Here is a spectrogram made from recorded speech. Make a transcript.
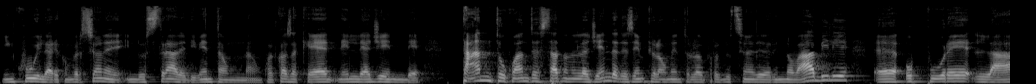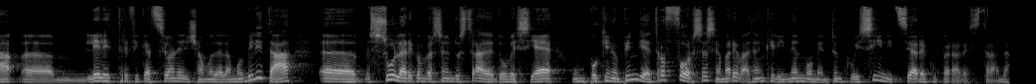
in cui la riconversione industriale diventa un, un qualcosa che è nelle agende tanto quanto è stato nell'agenda, ad esempio l'aumento della produzione delle rinnovabili eh, oppure la, ehm, l'elettrificazione diciamo, della mobilità, eh, sulla riconversione industriale dove si è un pochino più indietro, forse siamo arrivati anche lì nel momento in cui si inizia a recuperare strada.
